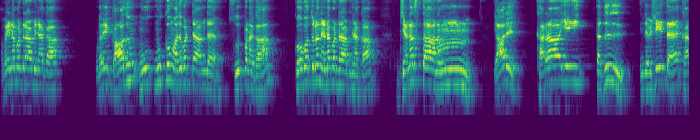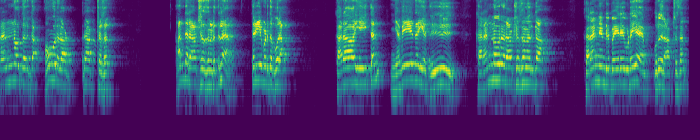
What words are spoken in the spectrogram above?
அவன் என்ன பண்றா அப்படின்னாக்கா உடனே காதும் மூ மூக்கும் அறுபட்ட அந்த சூர்பனகா கோபத்துடன் என்ன பண்றா அப்படின்னாக்கா ஜனஸ்தானம். யாரு? கராயை தது. இந்த விஷயத்த கரன்னு ஒருத்தன் இருக்கா அவன் ஒரு ராட்சசன். அந்த ராட்சசன் இடத்துல தெரியப்படுத்த போறா. கராயை தன் ஞவேதயது. கரன் ஒரு ராட்சசன் இருக்கான். கரண் என்ற பெயரை உடைய ஒரு ராட்சசன்.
